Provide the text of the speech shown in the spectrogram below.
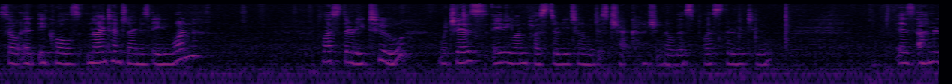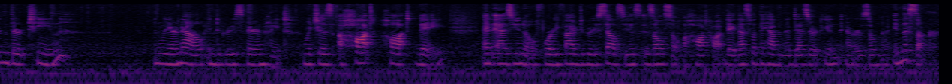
so it equals 9 times 9 is 81, plus 32, which is 81 plus 32, let me just check, I should know this, plus 32 is 113, and we are now in degrees Fahrenheit, which is a hot, hot day. And as you know, 45 degrees Celsius is also a hot, hot day. That's what they have in the desert in Arizona in the summer.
